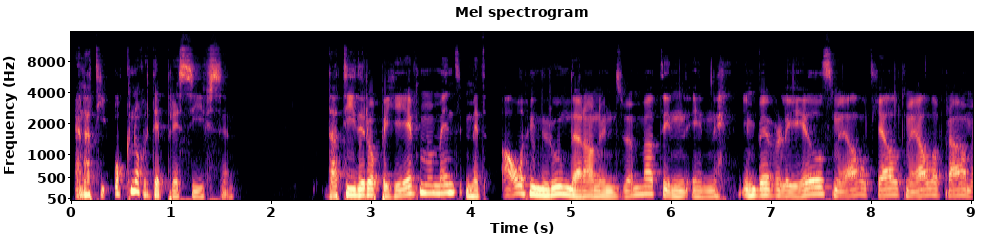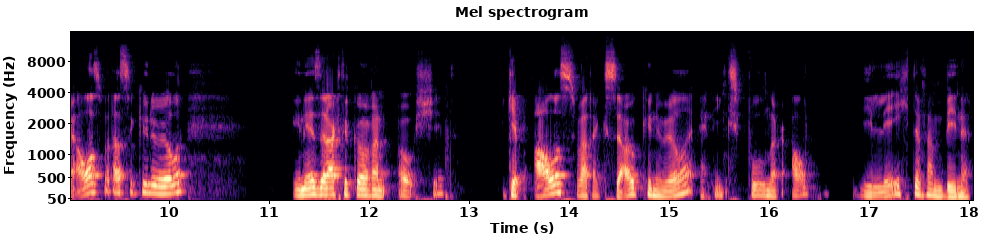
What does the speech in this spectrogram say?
En dat die ook nog depressief zijn. dat die er op een gegeven moment met al hun roem daar aan hun zwembad in, in, in Beverly Hills, met al het geld, met alle vrouwen, met alles wat ze kunnen willen, ineens erachter komen van, oh shit, ik heb alles wat ik zou kunnen willen en ik voel nog al die leegte van binnen.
